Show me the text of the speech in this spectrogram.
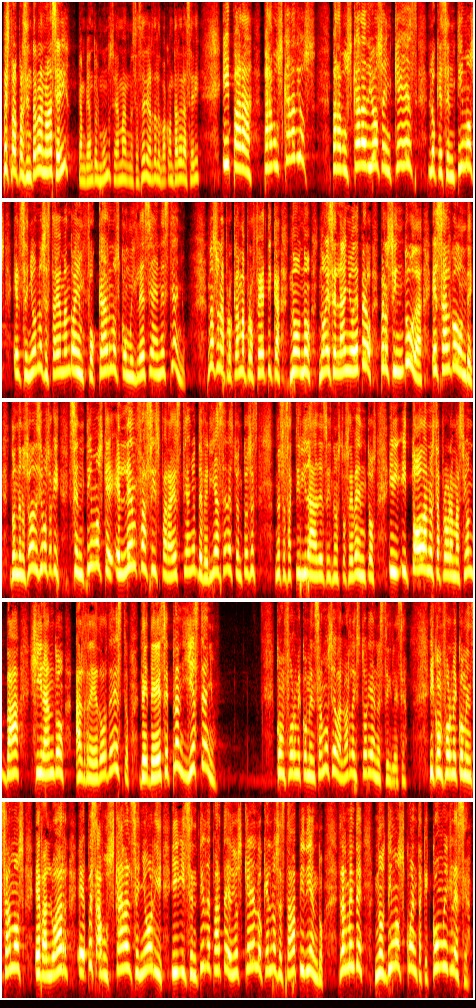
pues para presentar una nueva serie, Cambiando el Mundo, se llama nuestra serie, ahora les voy a contar de la serie. Y para, para buscar a Dios, para buscar a Dios en qué es lo que sentimos, el Señor nos está llamando a enfocarnos como iglesia en este año. No es una proclama profética, no, no, no es el año de, pero, pero sin duda es algo donde, donde nosotros decimos, ok, sentimos que el énfasis para este año debería ser esto. Entonces, nuestras actividades y nuestros eventos y, toda nuestra programación va girando alrededor de esto, de ese plan. Y este año conforme comenzamos a evaluar la historia de nuestra iglesia y conforme comenzamos a evaluar, eh, pues a buscar al Señor y, y sentir de parte de Dios qué es lo que Él nos estaba pidiendo, realmente nos dimos cuenta que como iglesia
